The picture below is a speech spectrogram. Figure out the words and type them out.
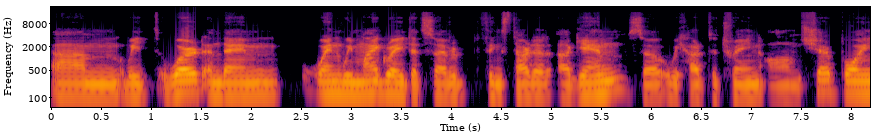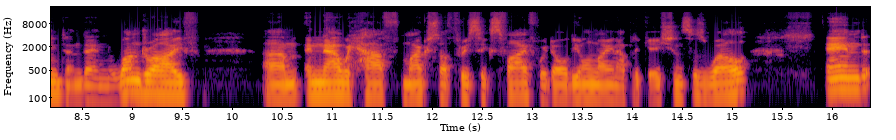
um, with Word, and then when we migrated, so everything started again. So we had to train on SharePoint and then OneDrive um, and now we have Microsoft 365 with all the online applications as well. And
